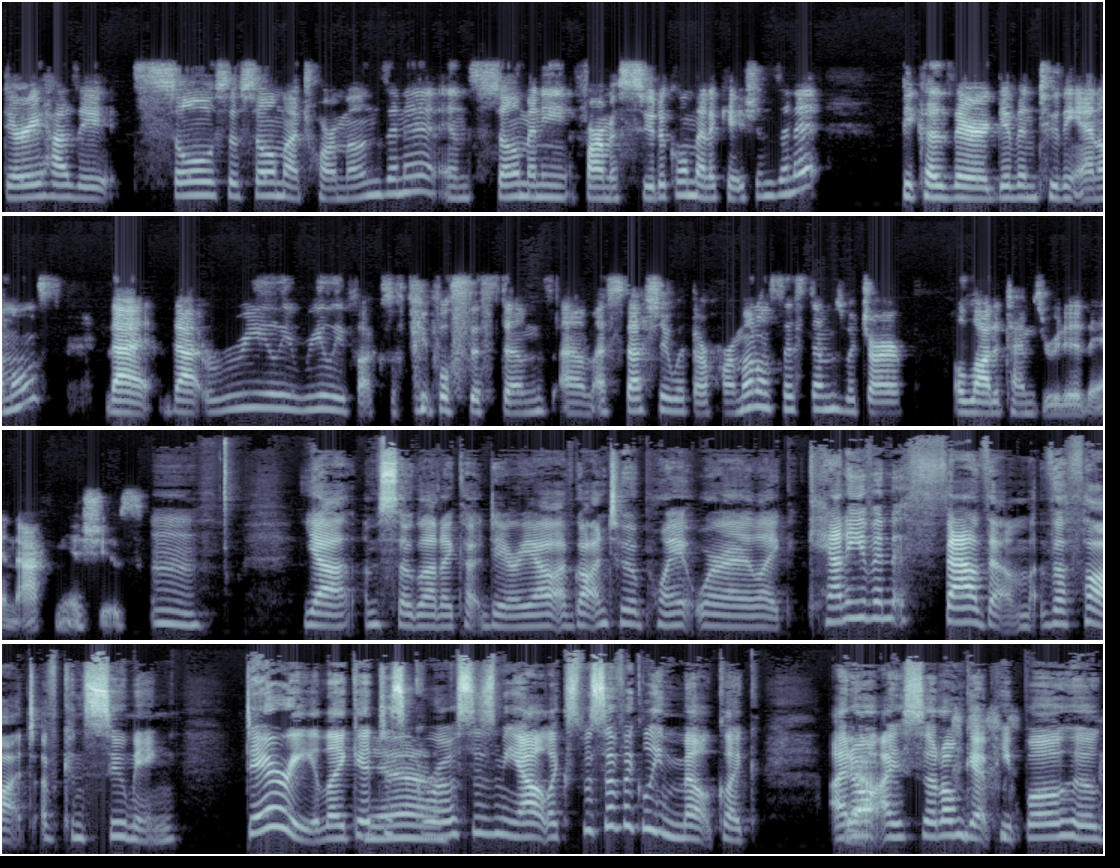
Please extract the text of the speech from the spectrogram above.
Dairy has a so so so much hormones in it and so many pharmaceutical medications in it because they're given to the animals that that really really fucks with people's systems, um, especially with their hormonal systems, which are a lot of times rooted in acne issues. Mm, yeah, I'm so glad I cut dairy out. I've gotten to a point where I like can't even fathom the thought of consuming dairy. Like it yeah. just grosses me out. Like specifically milk. Like I yeah. don't I still don't get people who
